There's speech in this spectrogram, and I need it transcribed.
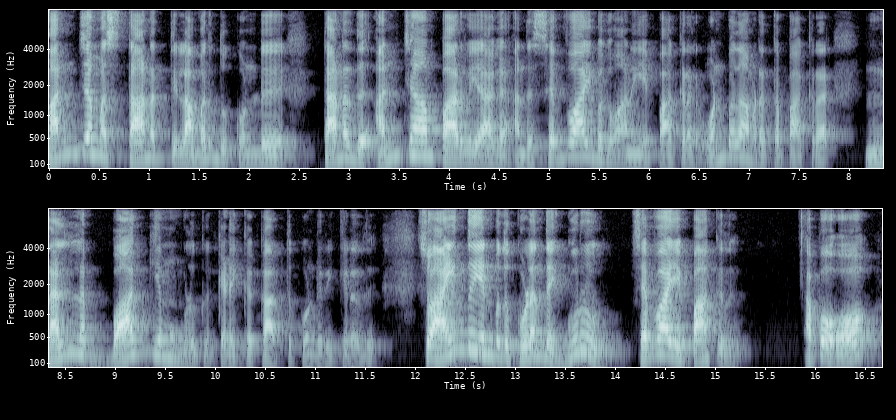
பஞ்சம ஸ்தானத்தில் அமர்ந்து கொண்டு தனது அஞ்சாம் பார்வையாக அந்த செவ்வாய் பகவானையே பார்க்குறார். ஒன்பதாம் இடத்தை பார்க்குறார். நல்ல பாக்கியம் உங்களுக்கு கிடைக்க காத்து கொண்டிருக்கிறது. ஸோ ஐந்து என்பது குழந்தை குரு செவ்வாயை பார்க்குது. அப்போது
